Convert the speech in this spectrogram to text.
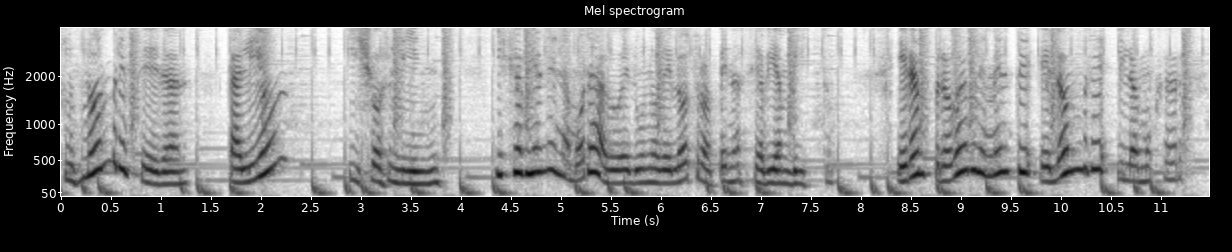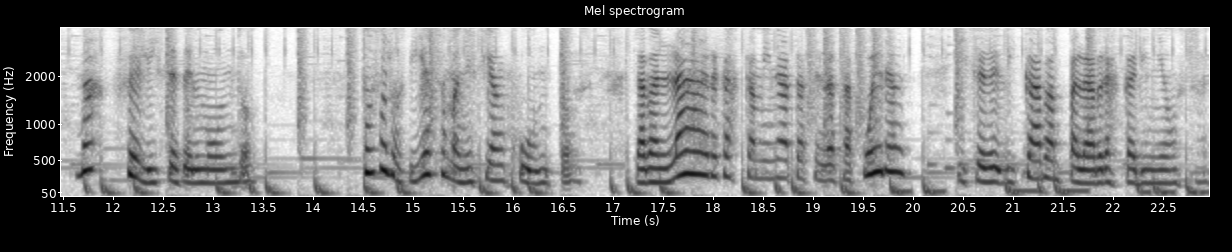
Sus nombres eran Talión y Jocelyn y se habían enamorado el uno del otro apenas se habían visto. Eran probablemente el hombre y la mujer más felices del mundo. Todos los días amanecían juntos, daban largas caminatas en las afueras y se dedicaban palabras cariñosas.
